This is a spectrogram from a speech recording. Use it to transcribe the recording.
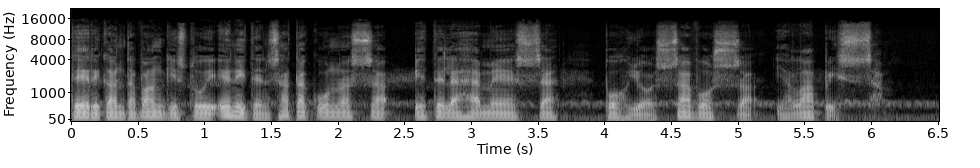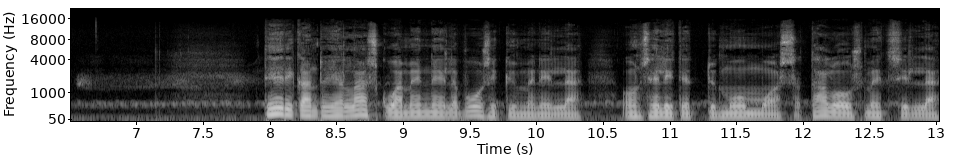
Teerikanta vankistui eniten Satakunnassa, Etelä-Hämeessä, Pohjois-Savossa ja Lapissa. Teerikantojen laskua menneillä vuosikymmenillä on selitetty muun muassa talousmetsillä,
